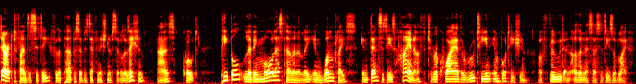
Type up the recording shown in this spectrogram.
Derrick defines a city, for the purpose of his definition of civilization, as, quote, people living more or less permanently in one place in densities high enough to require the routine importation of food and other necessities of life.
